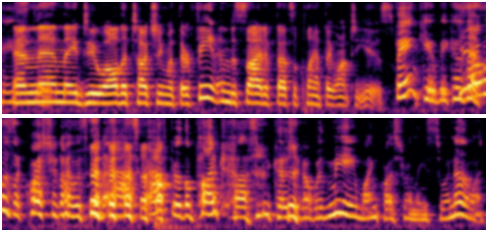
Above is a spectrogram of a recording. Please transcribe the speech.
and and it. then they do all the touching with their feet and decide if that's a plant they want to use. Thank you, because Yes. that was a question I was going to ask after the podcast. Because you know, with me, one question leads to another one.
